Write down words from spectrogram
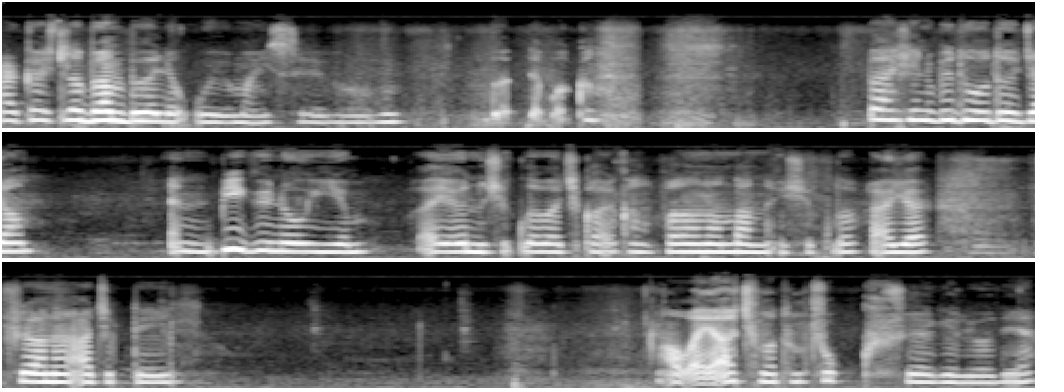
Arkadaşlar ben böyle uyumayı seviyorum. Böyle bakın. Ben şimdi bir durduracağım. Yani bir gün uyuyayım. Her yerin ışıkları açık arkan falan ondan da ışıklı. Her yer şu an açık değil. Havayı açmadım çok şey geliyor diye.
